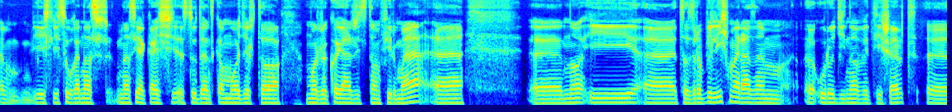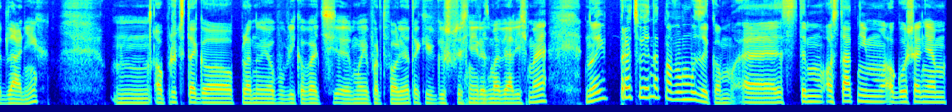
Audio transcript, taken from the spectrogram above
Em, Jeśli słucha nas, nas jakaś studencka młodzież, to może kojarzyć tą firmę. E, no i e, co, zrobiliśmy razem e, urodzinowy t-shirt dla nich. Mm, oprócz tego planuję opublikować moje portfolio, tak jak już wcześniej rozmawialiśmy. No i pracuję nad nową muzyką. Z tym ostatnim ogłoszeniem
